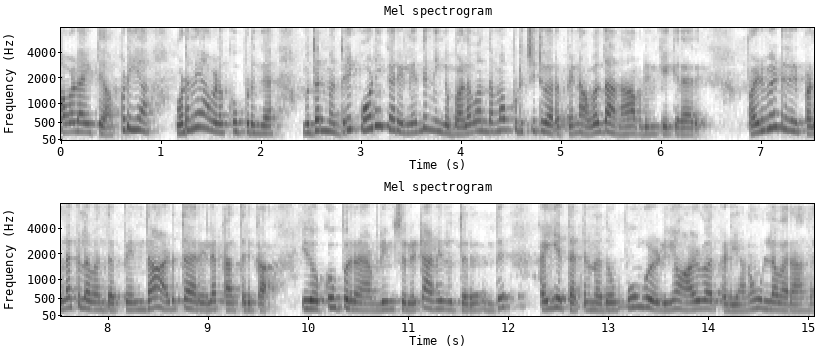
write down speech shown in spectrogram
ஆவலாயிட்டு அப்படியா? உடனே அவளை கூப்பிடுங்க. முதன் மந்திரி கோடிக்கரையிலேருந்து நீங்கள் பலவந்தமாக பிடிச்சிட்டு வர பெண் அவள் தானா அப்படின்னு கேட்குறாரு பழுவேட்டரையர் பல்லக்கில் வந்த பெண் தான் அடுத்த அறையில் காத்திருக்கா. இதோ கூப்பிடுறேன் அப்படின்னு சொல்லிட்டு அனிருத்தர் வந்து கையை தட்டுனதும் பூங்குழலியும் ஆழ்வார்க்கடியானும் உள்ளே வராங்க.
